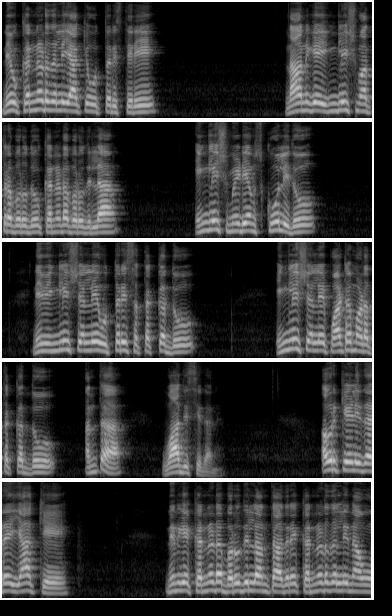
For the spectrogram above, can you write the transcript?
ನೀವು ಕನ್ನಡದಲ್ಲಿ ಯಾಕೆ ಉತ್ತರಿಸ್ತೀರಿ? ನನಗೆ ಇಂಗ್ಲಿಷ್ ಮಾತ್ರ ಬರೋದು, ಕನ್ನಡ ಬರೋದಿಲ್ಲ. ಇಂಗ್ಲಿಷ್ ಮೀಡಿಯಂ ಸ್ಕೂಲ್ ಇದು. ನೀವು ಇಂಗ್ಲೀಷಲ್ಲೇ ಉತ್ತರಿಸತಕ್ಕದ್ದು ಇಂಗ್ಲೀಷಲ್ಲೇ ಪಾಠ ಮಾಡತಕ್ಕದ್ದು ಅಂತ ವಾದಿಸಿದ್ದಾನೆ. ಅವ್ರು ಕೇಳಿದ್ದಾರೆ, ಯಾಕೆ? ನಿನಗೆ ಕನ್ನಡ ಬರುವುದಿಲ್ಲ ಅಂತ ಆದರೆ ಕನ್ನಡದಲ್ಲಿ ನಾವು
